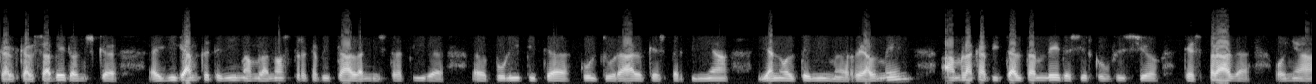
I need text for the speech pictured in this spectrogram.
cal, cal saber doncs, que el lligam que tenim amb la nostra capital administrativa, eh, política, cultural, que és Perpinyà, ja no el tenim realment, amb la capital també de circunfició, que és Prada, on hi ha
